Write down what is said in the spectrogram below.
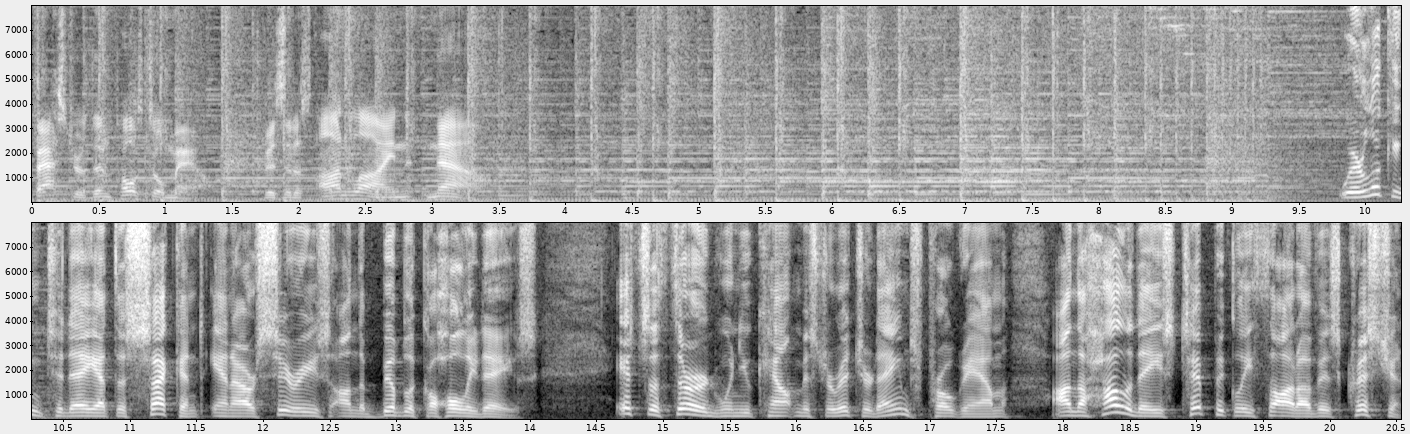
faster than postal mail. Visit us online now. We're looking today at the second in our series on the biblical holy days. It's the third when you count Mr. Richard Ames' program on the holidays typically thought of as Christian.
